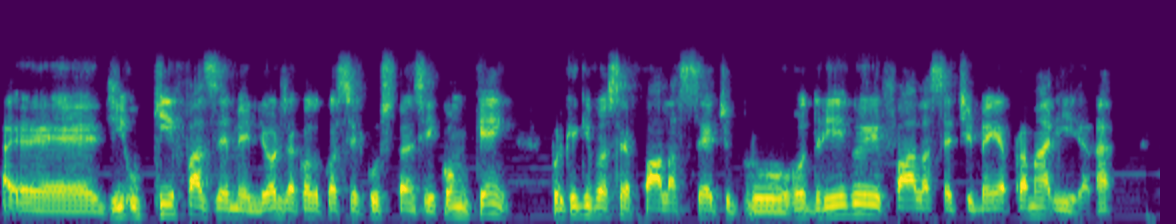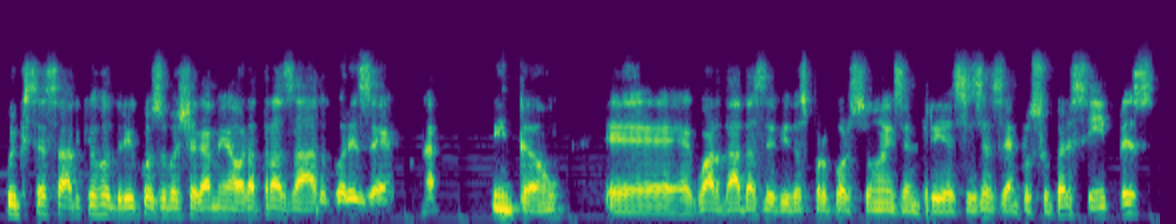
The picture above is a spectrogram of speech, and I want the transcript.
É, de o que fazer melhor de acordo com a circunstância e com quem, por que, que você fala sete para o Rodrigo e fala sete e meia para Maria, né? Porque você sabe que o Rodrigo costuma chegar meia hora atrasado, por exemplo, né? Então, é, guardadas as devidas proporções entre esses exemplos super simples,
